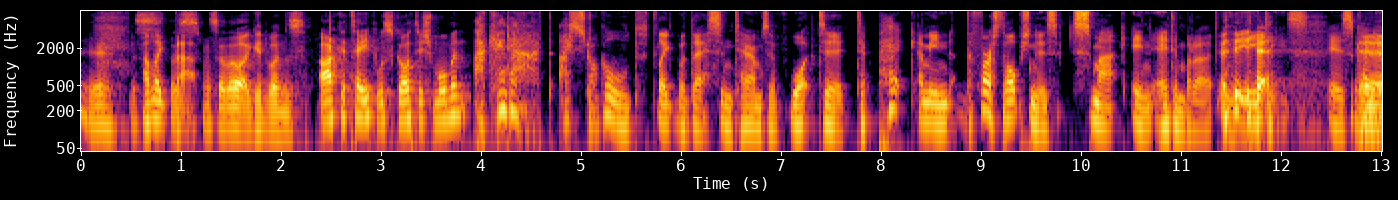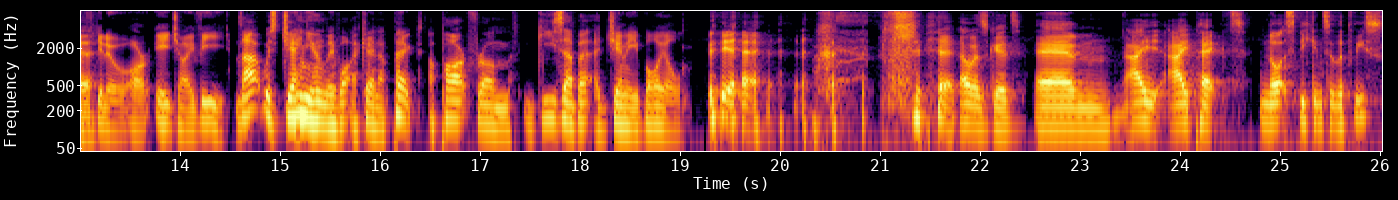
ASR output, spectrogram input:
yeah. I like that. There's a lot of good ones. Archetypal Scottish moment. I kind of I struggled like with this in terms of what to to pick. I mean, the first option is smack in Edinburgh in the Yeah. eighties is kind Yeah. of you know or HIV. That was genuinely what I kind of picked. Apart from Giza bit of Jimmy Boyle. yeah. yeah, that was good. Um, I I picked not speaking to the police,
